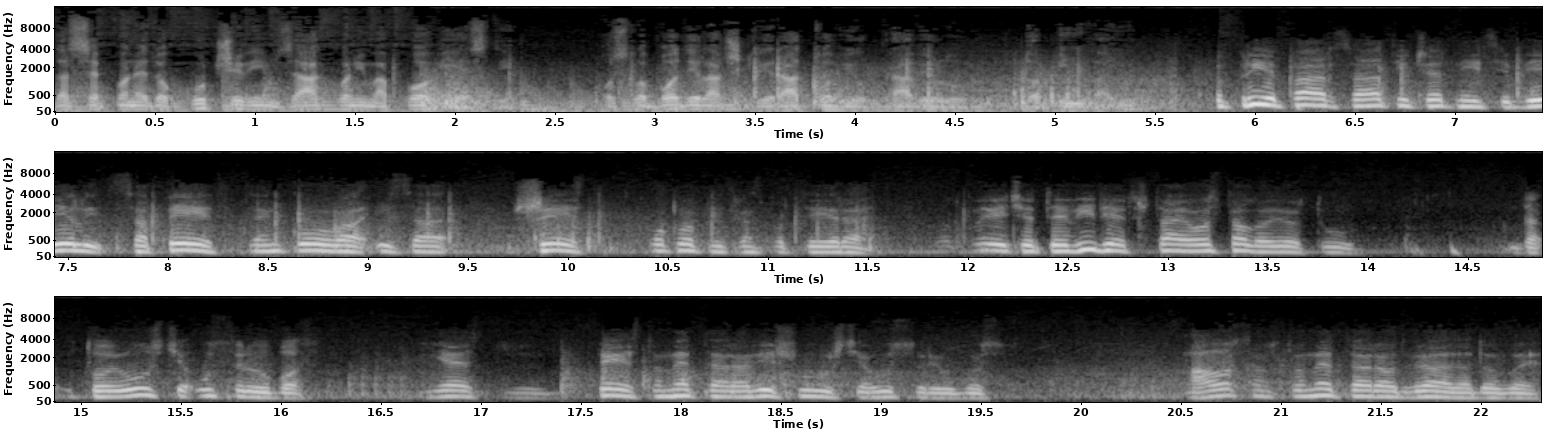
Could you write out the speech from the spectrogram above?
da se po nedokučivim zakonima povijesti oslobodilački ratovi u pravilu dobivaju. Prije par sati četnici bili sa pet tenkova i sa šest oklopnih transportera. Od ćete vidjeti šta je ostalo još tu. Da, to je ušće usre u Bosnu. Jest, 500 metara više ušća usure u Bosnu. A 800 metara od grada do boje.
